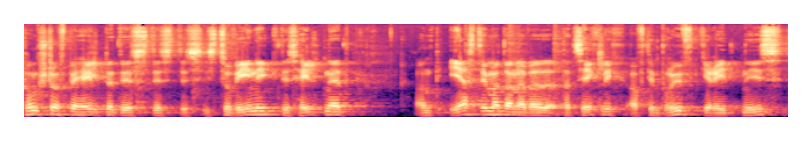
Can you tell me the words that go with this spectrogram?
Kunststoffbehälter, das, das, das ist zu wenig, das hält nicht. Und erst wenn man dann aber tatsächlich auf den Prüfgeräten ist,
